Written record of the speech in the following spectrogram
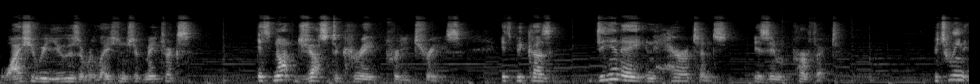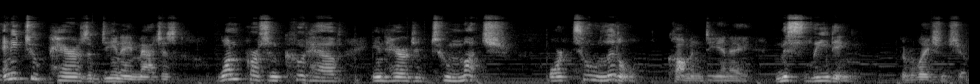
Why should we use a relationship matrix? It's not just to create pretty trees. It's because DNA inheritance is imperfect. Between any two pairs of DNA matches, one person could have inherited too much or too little common DNA, misleading the relationship.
